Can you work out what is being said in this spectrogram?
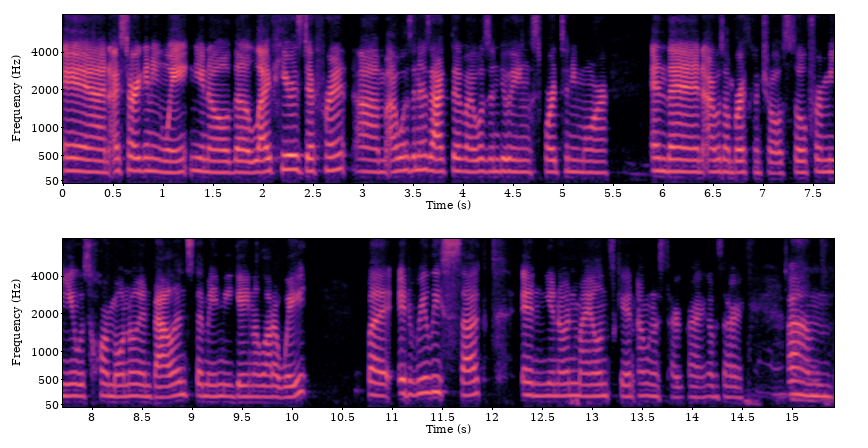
and I started gaining weight. You know, the life here is different. Um, I wasn't as active, I wasn't doing sports anymore. And then I was on birth control. So for me, it was hormonal imbalance that made me gain a lot of weight. But it really sucked. And, you know, in my own skin, I'm going to start crying. I'm sorry. Um,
